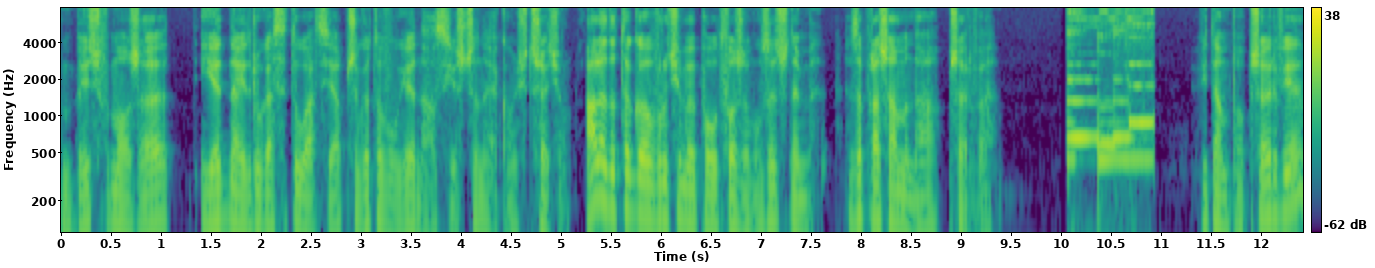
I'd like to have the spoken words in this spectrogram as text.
Być może jedna i druga sytuacja przygotowuje nas jeszcze na jakąś trzecią. Ale do tego wrócimy po utworze muzycznym. Zapraszam na przerwę. Witam po przerwie.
